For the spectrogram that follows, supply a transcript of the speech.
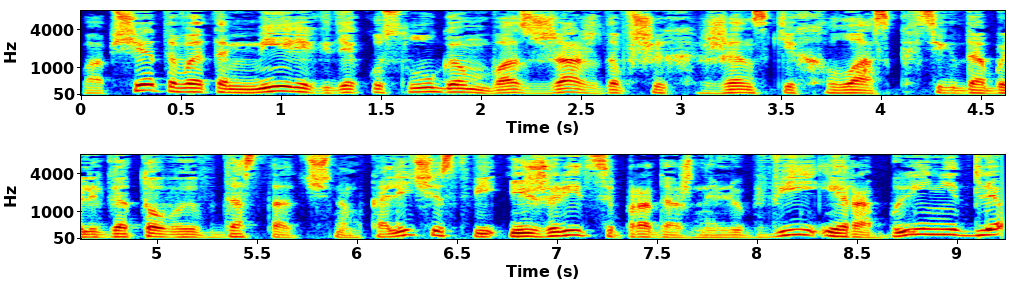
Вообще-то в этом мире, где к услугам возжаждавших женских ласк всегда были готовы в достаточном количестве и жрицы продажной любви, и рабыни для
